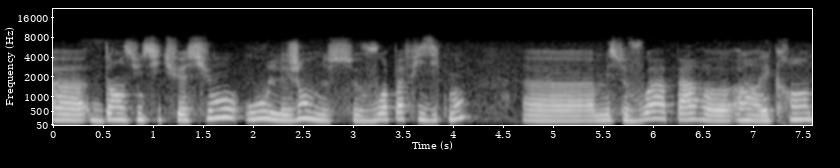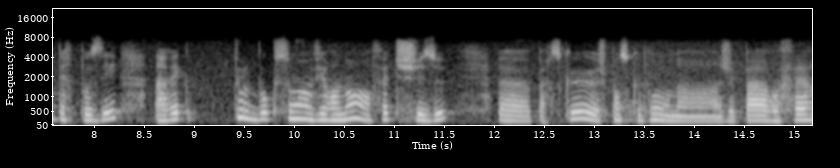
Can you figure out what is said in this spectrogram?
euh, dans une situation où les gens ne se voient pas physiquement, euh, mais se voient par euh, un écran interposé avec tout le boxon environnant en fait chez eux. parce que je pense que bon, on a, j'ai pas à refaire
